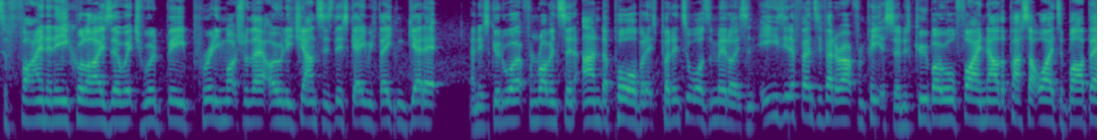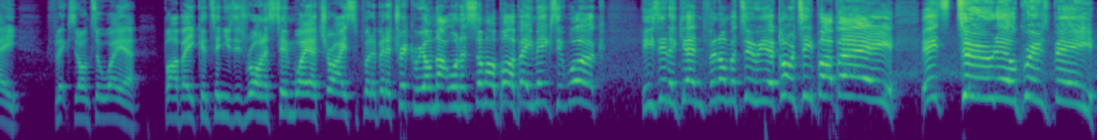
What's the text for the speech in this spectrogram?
to find an equaliser, which would be pretty much one of their only chances this game if they can get it. And it's good work from Robinson and De Paul, but it's put in towards the middle. It's an easy defensive header out from Peterson as Kubo will find now the pass out wide to Barbet. Flicks it onto Weah. Barbet continues his run as Tim Weah tries to put a bit of trickery on that one and somehow Barbet makes it work. He's in again for number two here, Clementine Barbet! It's 2-0 Grimsby!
